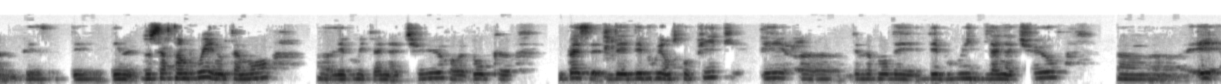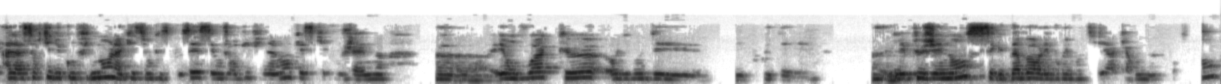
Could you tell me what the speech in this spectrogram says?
euh, de certains bruits, et notamment euh, les bruits de la nature, donc baisse des, bruits anthropiques et développement des, bruits de la nature. et à la sortie du confinement, la question qui se posait, c'est aujourd'hui finalement, qu'est-ce qui vous gêne? Et on voit que au niveau des, des les plus gênants, c'est d'abord les bruits routiers à 49%,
